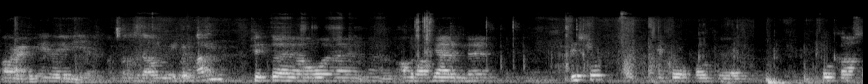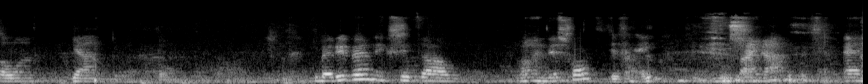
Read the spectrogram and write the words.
alright, we beginnen even hier. Wat is dan Ik zit uh, al uh, anderhalf jaar in de Discord. Ik volg ook de podcast al ja. Ik ben Ruben, ik zit al lang in Discord. Dit is één. Bijna. En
